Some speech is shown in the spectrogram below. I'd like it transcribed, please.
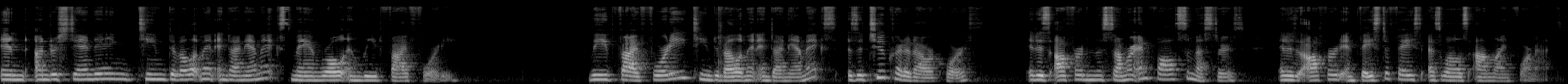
in understanding team development and dynamics may enroll in LEAD 540. LEAD 540, Team Development and Dynamics, is a two credit hour course it is offered in the summer and fall semesters and is offered in face-to-face -face as well as online format.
